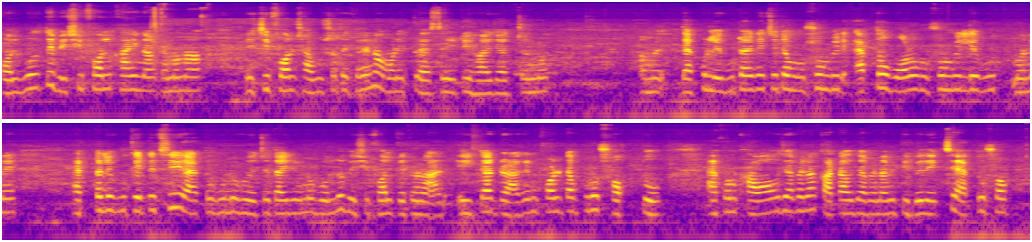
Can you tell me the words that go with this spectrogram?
ফল বলতে বেশি ফল খাই না, কেননা বেশি ফল সাবুর সাথে খেলে না আমার একটু অ্যাসিডিটি হয়, যার জন্য আমরা, দেখো লেবুটা এনেছি, এটা মুসুম্বির, এত বড় মুসুম্বির লেবু মানে একটা লেবু কেটেছি, এতগুলো হয়েছে, তাই জন্য বলল বেশি ফল কেটো না। আর এইটা ড্রাগন ফলটা পুরো শক্ত, এখন খাওয়াও যাবে না, কাটাও যাবে না, আমি টিপে দেখছি, এত শক্ত।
